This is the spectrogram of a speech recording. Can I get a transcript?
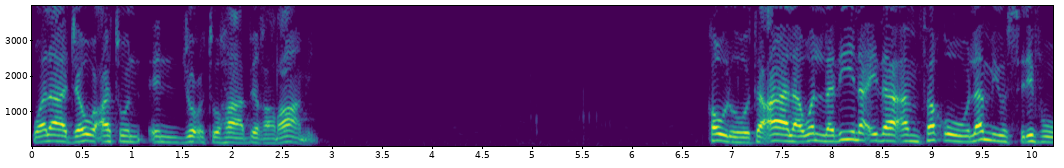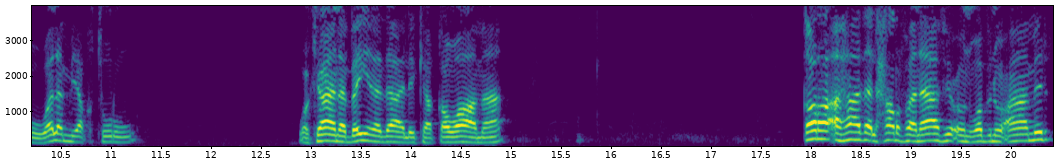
ولا جوعة إن جعتها بغرام. قوله تعالى والذين إذا أنفقوا لم يسرفوا ولم يقتروا. وكان بين ذلك قواما قرأ هذا الحرف نافع وابن عامر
